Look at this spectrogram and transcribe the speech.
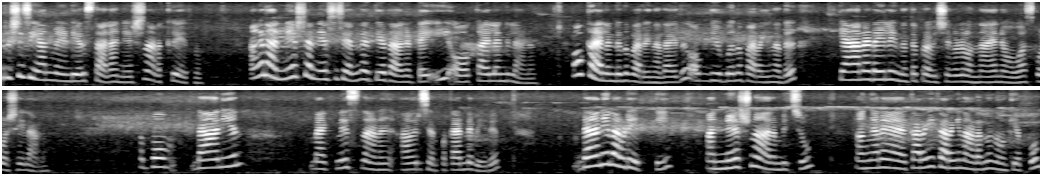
കൃഷി ചെയ്യാൻ വേണ്ടി ഒരു സ്ഥലം അന്വേഷിച്ച് നടക്കുകയായിരുന്നു. അങ്ങനെ അന്വേഷിച്ച് അന്വേഷിച്ച് ചെന്നെത്തിയതാകട്ടെ ഈ ഓക്ക് ഐലൻഡിലാണ്. ഓക്ക് ഐലൻഡ് എന്ന് പറയുന്നത് അതായത് ഓക്ക് ദ്വീപ് എന്ന് പറയുന്നത് കാനഡയിലെ ഇന്നത്തെ പ്രവിശ്യകളിൽ ഒന്നായ നോവാ സ്കോഷയിലാണ് അപ്പോൾ ഡാനിയൽ മാഗ്നസ് എന്നാണ് ആ ഒരു ചെറുപ്പക്കാരന്റെ പേര്. ഡാനിയൽ അവിടെ എത്തി അന്വേഷണം ആരംഭിച്ചു. അങ്ങനെ കറങ്ങി കറങ്ങി നടന്നു നോക്കിയപ്പോൾ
